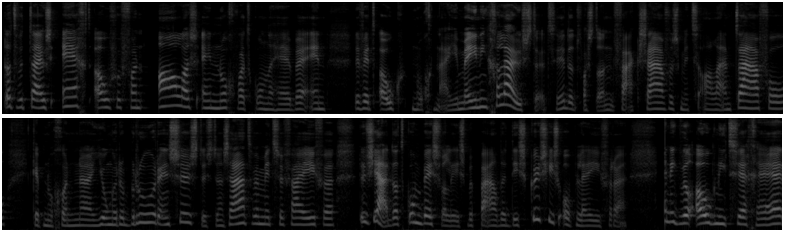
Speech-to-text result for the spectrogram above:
dat we thuis echt over van alles en nog wat konden hebben. En er werd ook nog naar je mening geluisterd. Hè. Dat was dan vaak s'avonds met z'n allen aan tafel. Ik heb nog een uh, jongere broer en zus, dus dan zaten we met z'n vijven. Dus ja, dat kon best wel eens bepaalde discussies opleveren. En ik wil ook niet zeggen hè,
